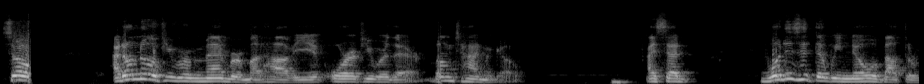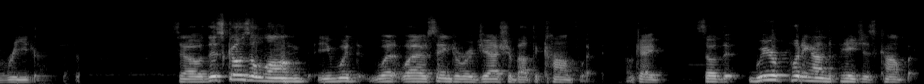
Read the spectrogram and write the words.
So I don't know if you remember Madhavi or if you were there, a long time ago. I said, what is it that we know about the reader? So this goes along with what, what I was saying to Rajesh about the conflict. Okay, so that we're putting on the page this conflict,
